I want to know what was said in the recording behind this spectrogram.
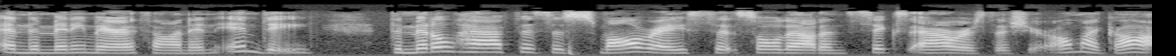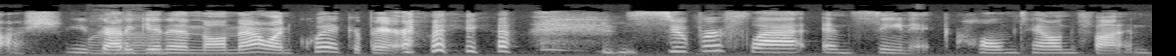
and the mini marathon in Indy. The middle half is a small race that sold out in six hours this year. Oh my gosh, you've got to get in on that one quick, apparently. Super flat and scenic, hometown fun.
